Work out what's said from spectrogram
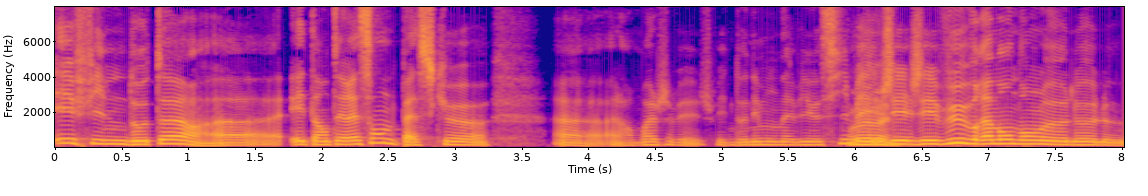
et film d'auteur Mm. euh, est intéressante parce que. euh, alors moi je vais, je vais donner mon avis aussi, mais ouais. j'ai- j'ai vu vraiment dans le, le- le-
